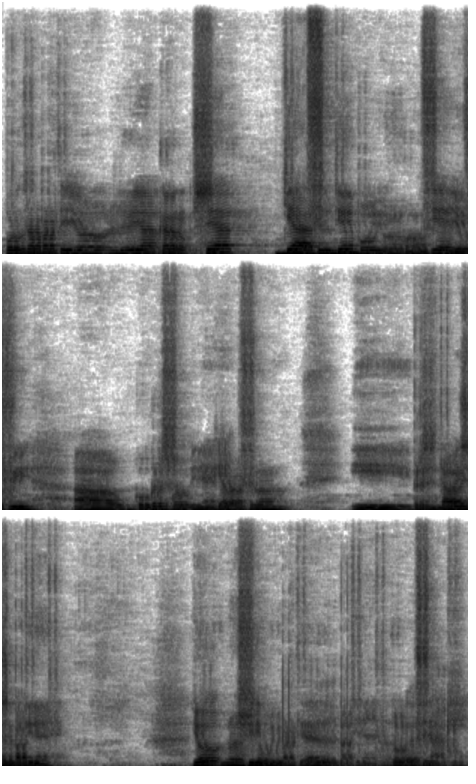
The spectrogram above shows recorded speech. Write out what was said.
por otra parte, yo le veía, claro, sea ya hace un tiempo, yo lo conocía, yo fui a un congreso, vine aquí a Barcelona y presentabais el patinete. Yo no he sido muy partidario del patinete, lo tengo que decir aquí,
